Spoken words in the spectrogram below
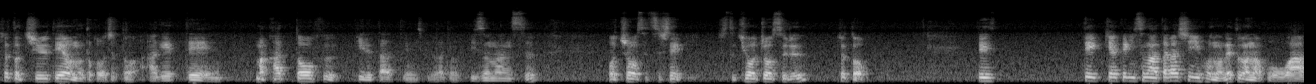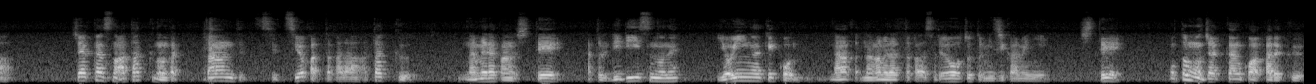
ちょっと中低音のところをちょっと上げて、まあ、カットオフフィルターっていうんですけどあとリゾナンスを調節してちょっと強調するちょっとでで逆にその新しい方のレトロな方は若干そのアタックのがダーンって強かったからアタック滑らかにしてあとリリースのね余韻が結構長長めだったからそれをちょっと短めにして音も若干こう明るく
